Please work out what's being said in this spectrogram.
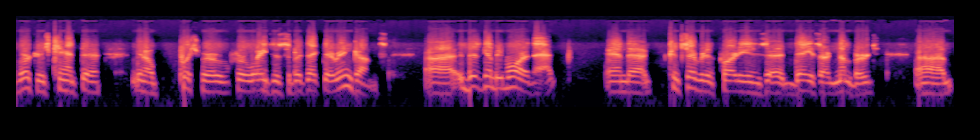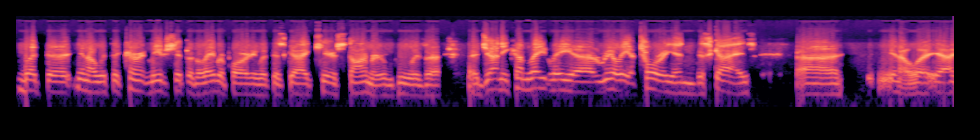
workers can't, you know, push for, for wages to protect their incomes. Uh, there's going to be more of that, and uh, conservative party's uh, days are numbered. Uh, but uh, you know, with the current leadership of the Labour Party, with this guy Keir Starmer, who is a, a Johnny Come Lately, uh, really a Tory in disguise, you know, yeah,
